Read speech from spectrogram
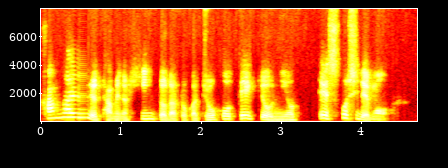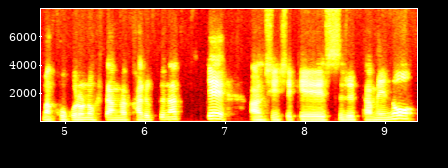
考えるためのヒントだとか情報提供によって少しでもまあ、心の負担が軽くなって、安心して経営するための、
